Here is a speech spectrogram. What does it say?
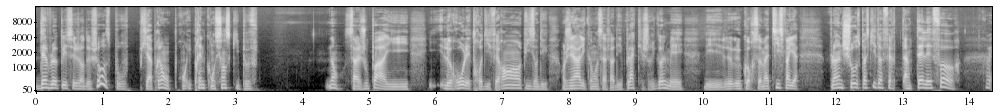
développer ce genre de choses pour, puis après, on prend, ils prennent conscience qu'ils peuvent non, ça joue pas. le rôle est trop différent. Puis ils ont dit, en général, ils commencent à faire des plaques. Je rigole, mais le, corps somatisme, il y a plein de choses parce qu'ils doivent faire un tel effort euh,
